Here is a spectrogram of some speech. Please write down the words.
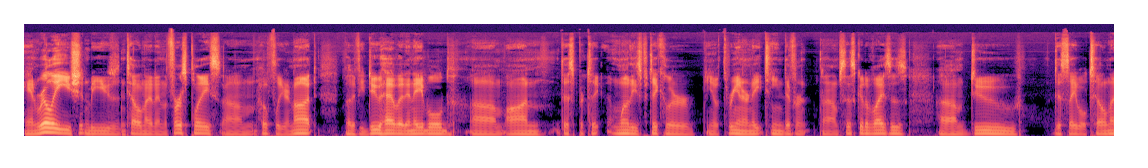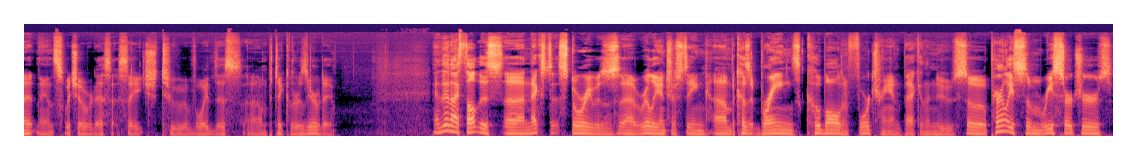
And really, you shouldn't be using Telnet in the first place. Um, hopefully, you're not. But if you do have it enabled um, on this particular one of these particular, you know, 318 different um, Cisco devices, um, do disable Telnet and switch over to SSH to avoid this um, particular zero day. And then I thought this uh, next story was uh, really interesting um, because it brings COBOL and Fortran back in the news. So apparently, some researchers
